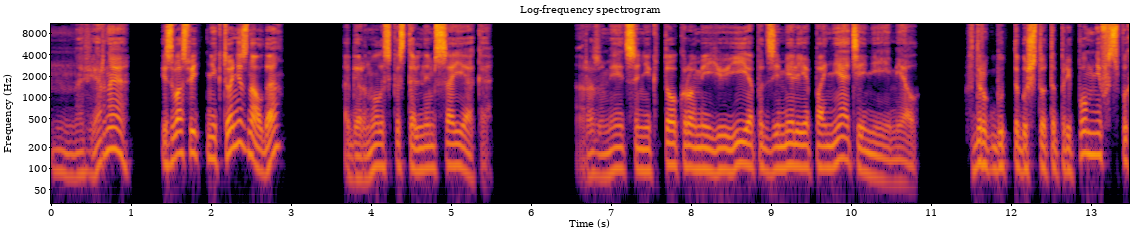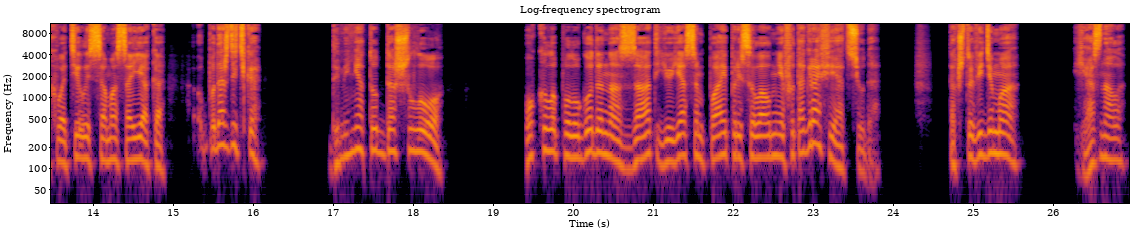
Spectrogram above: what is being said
«Наверное», из вас ведь никто не знал, да?» Обернулась к остальным Саяка. Разумеется, никто, кроме Юи, о подземелье понятия не имел. Вдруг, будто бы что-то припомнив, спохватилась сама Саяка. «Подождите-ка! До меня тут дошло. Около полугода назад Юя-сэмпай присылал мне фотографии отсюда. Так что, видимо, я знала.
